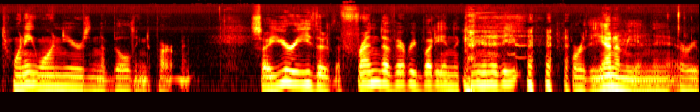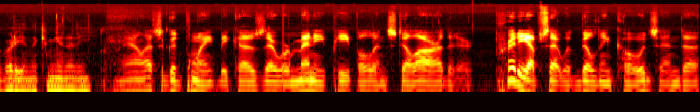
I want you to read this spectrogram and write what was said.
21 years in the building department. So you're either the friend of everybody in the community or the enemy in the everybody in the community. Well, that's a good point because there were many people, and still are, that are pretty upset with building codes, and uh,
